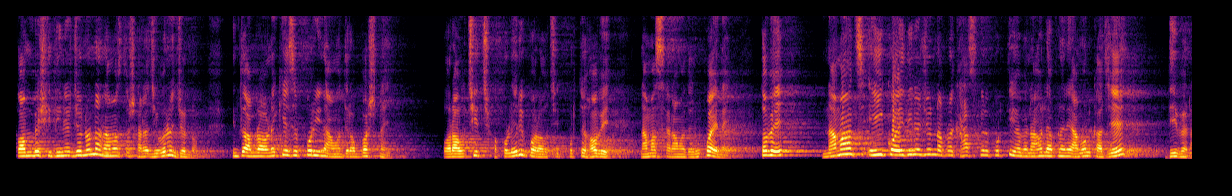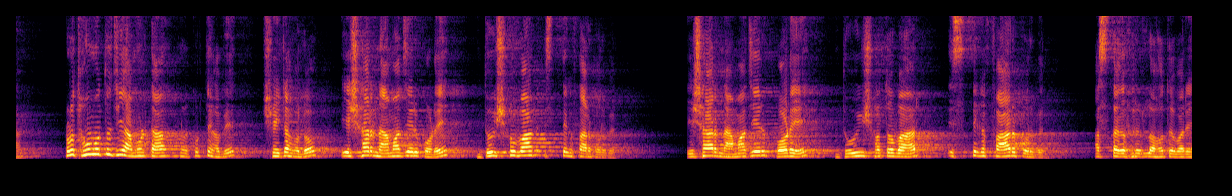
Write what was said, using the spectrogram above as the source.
কম বেশি দিনের জন্য না, নামাজ তো সারা জীবনের জন্য। কিন্তু আমরা অনেকে এসে পড়ি না, আমাদের অভ্যাস নাই। পড়া উচিত, সকলেরই পড়া উচিত, পড়তে হবে। নামাজ ছাড়া আমাদের উপায় নেই। তবে নামাজ এই কয়দিনের জন্য আপনার খাস করে পড়তেই হবে, না হলে আপনার এই আমল কাজে দিবে না। প্রথমত যে আমলটা আপনার করতে হবে, সেটা হলো এশার নামাজের পরে দুইশো বার ইস্তেগফার করবেন এশার নামাজের পরে দুই শতবার ইস্তেগফার করবেন আস্তাগফিরুল্লাহ হতে পারে,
